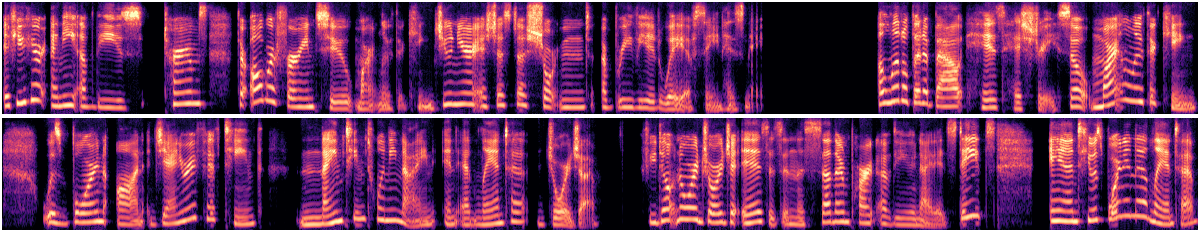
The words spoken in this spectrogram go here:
If you hear any of these terms, they're all referring to Martin Luther King Jr. It's just a shortened, abbreviated way of saying his name a little bit about his history. So, Martin Luther King was born on January 15th, 1929, in Atlanta, Georgia. If you don't know where Georgia is, it's in the southern part of the United States. And he was born in Atlanta.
